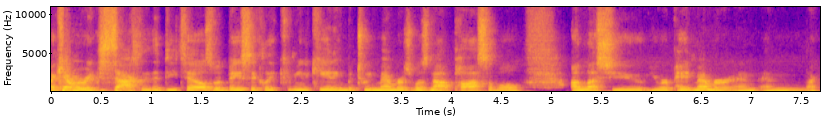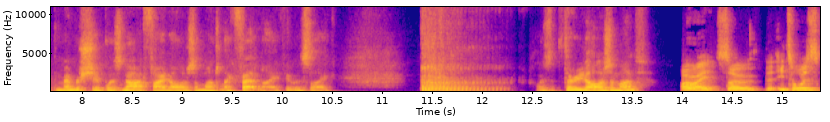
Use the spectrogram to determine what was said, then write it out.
I can't remember exactly the details, but basically communicating between members was not possible unless you you were a paid member and and like the membership was not five dollars a month like FetLife. It was like was it thirty dollars a month? All right, so it's always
